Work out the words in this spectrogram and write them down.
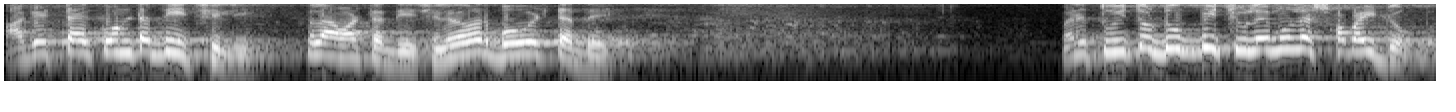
আগেরটায় কোনটা দিয়েছিলি? বলে, আমারটা দিয়েছিলি। এবার বউয়েরটা দে। মানে তুই তো ডুববি, চুলে মুলে সবাই ডুব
